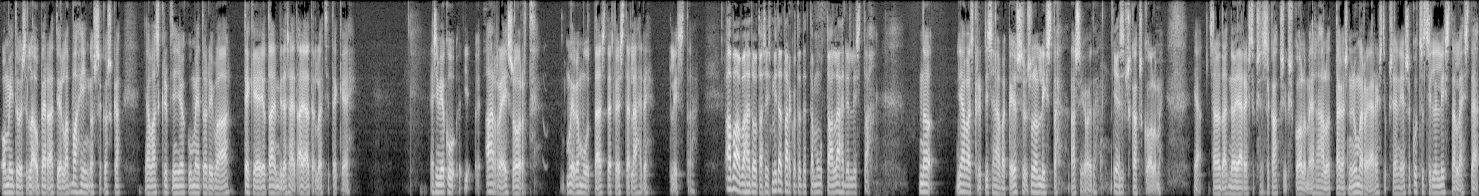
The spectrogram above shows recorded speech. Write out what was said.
omituisella operaatiolla vahingossa, koska JavaScriptin joku metodi vaan tekee jotain, mitä sä et ajatellut, että se tekee. Esimerkiksi joku array sort, joka muuttaa sitä pöstä lähdelistaa. Avaa vähän tuota, siis mitä tarkoitat, että muuttaa lähdelistaa? No JavaScriptissähän vaikka, jos sulla on lista asioita, yes. 1, 2, 3, ja sanotaan, että ne on järjestyksessä 2, 1, 3, ja sä haluat takaisin numerojärjestykseen, niin jos sä kutsut sille listalle sitä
